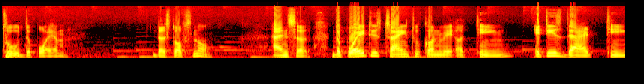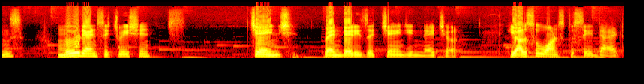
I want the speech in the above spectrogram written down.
through the poem? Dust of snow. Answer The poet is trying to convey a thing. It is that things, mood, and situation change when there is a change in nature. He also wants to say that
